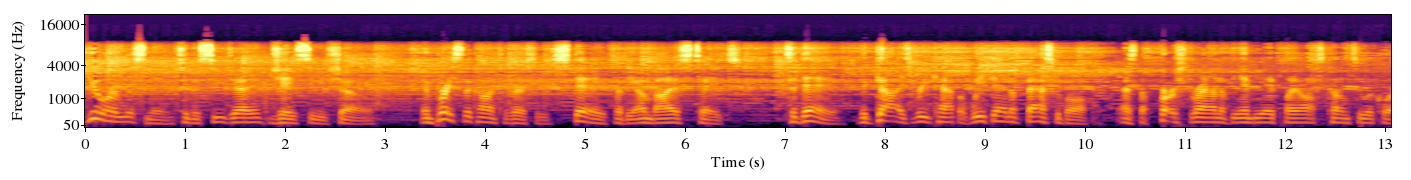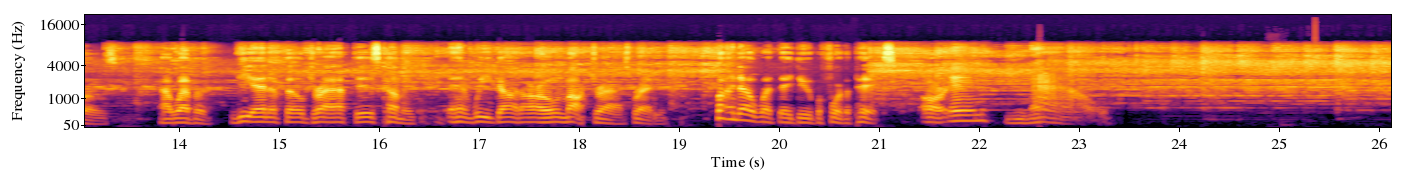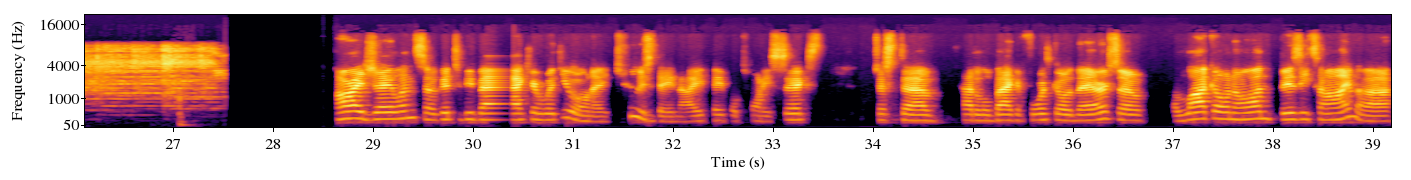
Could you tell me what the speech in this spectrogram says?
You are listening to the CJ JC Show. Embrace the controversy, stay for the unbiased takes. Today, the guys recap a weekend of basketball as the first round of the NBA playoffs come to a close. However, the NFL draft is coming, and we got our own mock drafts ready. Find out what they do before the picks are in now. All right, Jalen. So good to be back here with you on a Tuesday night, April 26th. Just uh, had a little back and forth going there. So a lot going on, busy time. Uh,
